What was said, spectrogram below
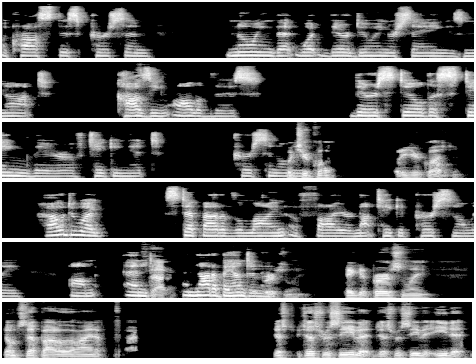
across this person, knowing that what they're doing or saying is not causing all of this, there's still the sting there of taking it personally. What's your question? What is your question? How do I step out of the line of fire, not take it personally, um, and, and not abandon it? Personally, take it personally. Don't step out of the line of fire. Just, just receive it. Just receive it. Eat it.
